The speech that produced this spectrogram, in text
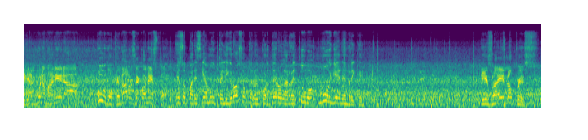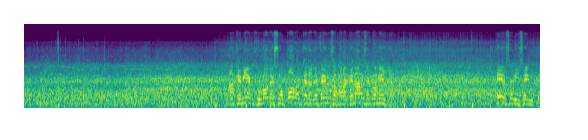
Y de alguna manera pudo quedarse con esto. Eso parecía muy peligroso, pero el portero la retuvo muy bien, Enrique. Israel López. A que bien jugó de soporte la defensa para quedarse con ella. Ese Vicente.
